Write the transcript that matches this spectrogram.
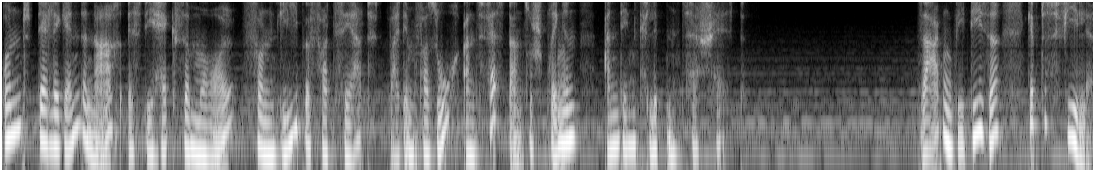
und der Legende nach ist die Hexe Maul von Liebe verzehrt bei dem Versuch, ans Festland zu springen, an den Klippen zerschellt. Sagen wie diese gibt es viele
